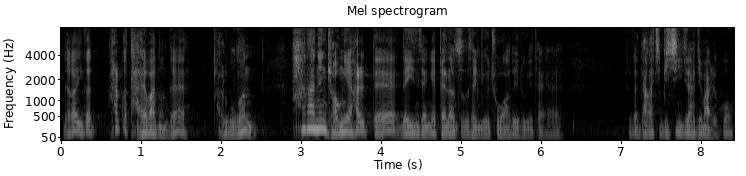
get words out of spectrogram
내가 이거 할 거 다 해봤는데 결국은 하나님 경외할 때 내 인생에 밸런스도 생기고 좋아도 이루게 돼. 그러니까 나같이 미친 짓 하지 말고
